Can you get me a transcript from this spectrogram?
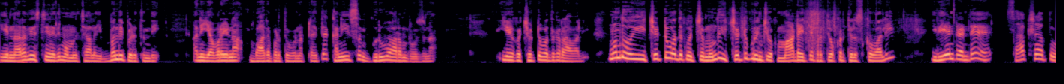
ఈ నరదిష్టి అనేది మమ్మల్ని చాలా ఇబ్బంది పెడుతుంది. అని ఎవరైనా బాధపడుతూ ఉన్నట్లయితే కనీసం గురువారం రోజున ఈ యొక్క చెట్టు వద్దకు రావాలి. ముందు ఈ చెట్టు వద్దకు వచ్చే ముందు ఈ చెట్టు గురించి ఒక మాట అయితే ప్రతి ఒక్కరు తెలుసుకోవాలి. ఇది ఏంటంటే సాక్షాత్తు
